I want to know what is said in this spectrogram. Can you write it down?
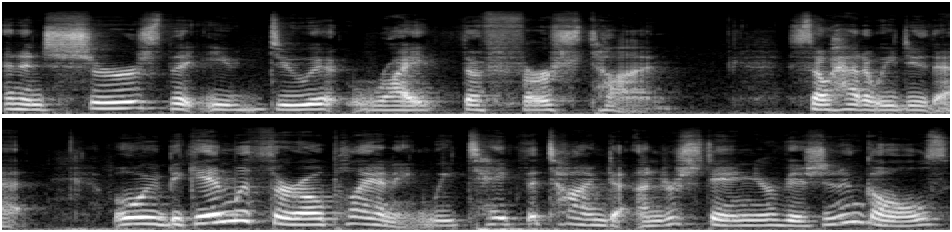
and ensures that you do it right the first time. So, how do we do that? Well, we begin with thorough planning. We take the time to understand your vision and goals,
